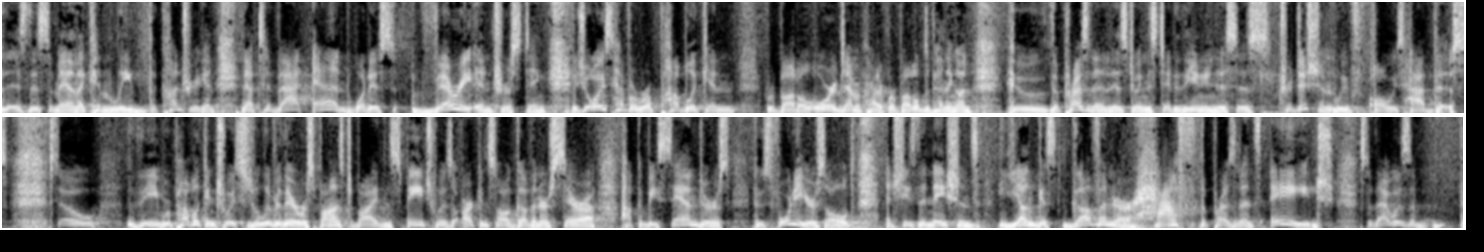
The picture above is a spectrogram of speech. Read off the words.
is this a man that can lead the country again? Now, to that end, what is very interesting is you always have a Republican rebuttal or a Democratic rebuttal, depending on who the president is doing the State of the Union. This is tradition. We've always had this. So, the Republican choice to deliver their response to Biden's speech was Arkansas Governor Sarah Huckabee Sanders, who's 40 years old, and she's the nation's youngest governor, half the president's age. So, that was a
